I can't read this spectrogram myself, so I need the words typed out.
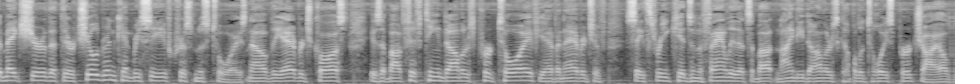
to make sure that their children can receive Christmas toys. Now, the average cost is about $15 per toy. If you have an average of, say, three kids in the family, that's about $90, a couple of toys per child.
